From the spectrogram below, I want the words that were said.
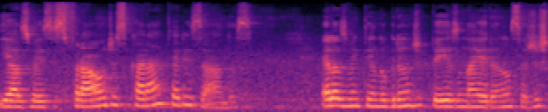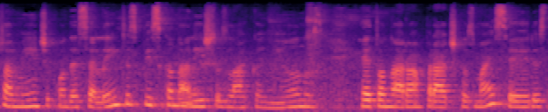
e às vezes fraudes caracterizadas. Elas vêm tendo grande peso na herança justamente quando excelentes psicanalistas lacanianos retornaram a práticas mais sérias,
